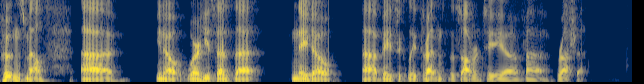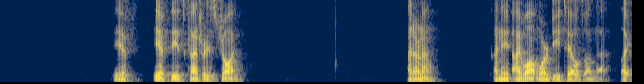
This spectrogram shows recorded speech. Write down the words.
Putin's mouth? Uh, you know, where he says that NATO uh, basically threatens the sovereignty of uh, Russia if if these countries join. I don't know. I need I want more details on that. Like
